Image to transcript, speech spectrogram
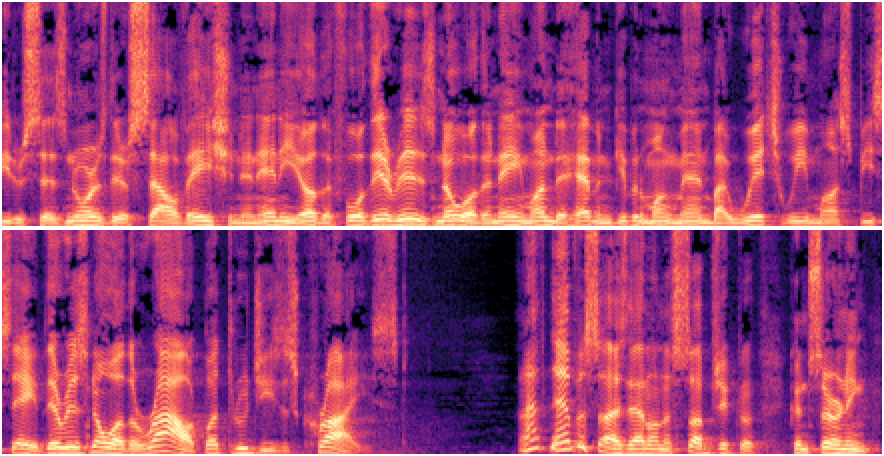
Peter says, Nor is there salvation in any other, for there is no other name under heaven given among men by which we must be saved. There is no other route but through Jesus Christ. And I have to emphasize that on a subject concerning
